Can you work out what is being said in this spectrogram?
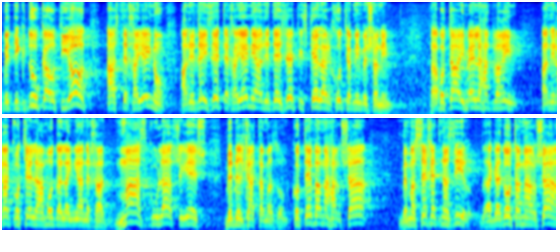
בדקדוק האותיות אז תחיינו. על ידי זה תחייני על ידי זה תזכה לאריכות ימים ושנים. רבותיי אם אלה הדברים אני רק רוצה לעמוד על העניין אחד. מה הסגולה שיש בברכת המזון? כותב המהרש"א במסכת נזיר באגדות המהרש"א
